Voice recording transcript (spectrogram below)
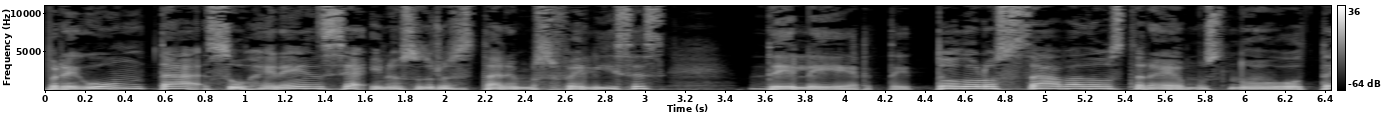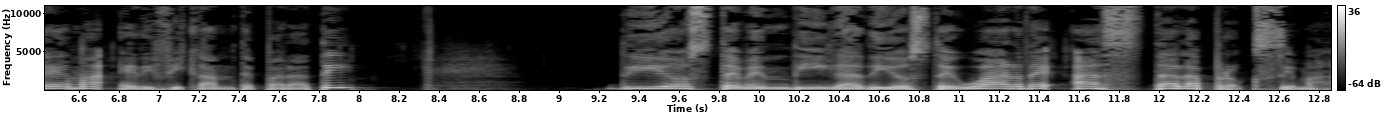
pregunta, sugerencia y nosotros estaremos felices de leerte. Todos los sábados traemos nuevo tema edificante para ti. Dios te bendiga, Dios te guarde. Hasta la próxima.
